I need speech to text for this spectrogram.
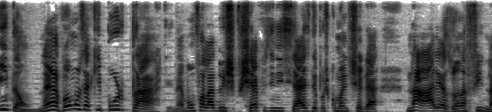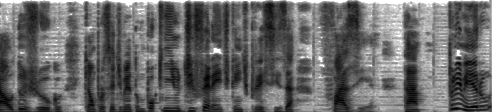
Então, né, vamos aqui por partes, né? Vamos falar dos chefes iniciais e depois como a gente chegar na área zona final do jogo, que é um procedimento um pouquinho diferente que a gente precisa fazer, tá? Primeiro,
